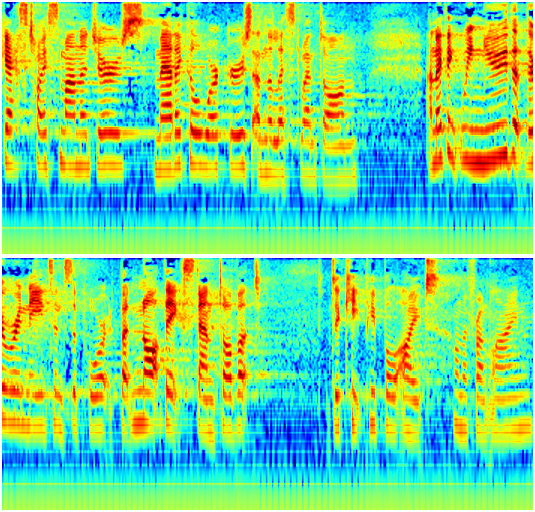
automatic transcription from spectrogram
guest house managers, medical workers, and the list went on. And I think we knew that there were needs and support, but not the extent of it to keep people out on the front line.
